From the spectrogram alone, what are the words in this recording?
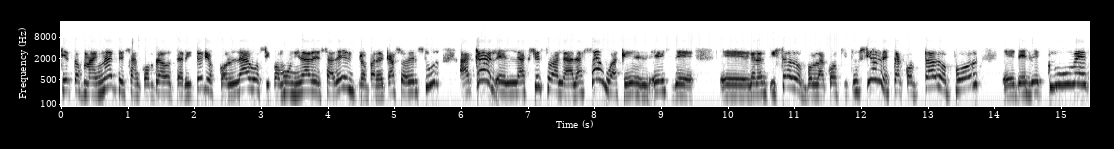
ciertos magnates han comprado territorios con lagos y comunidades adentro, para el caso del sur, acá el, acceso a, a las aguas que es de eh, garantizado por la Constitución, está cooptado por eh, desde clubes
